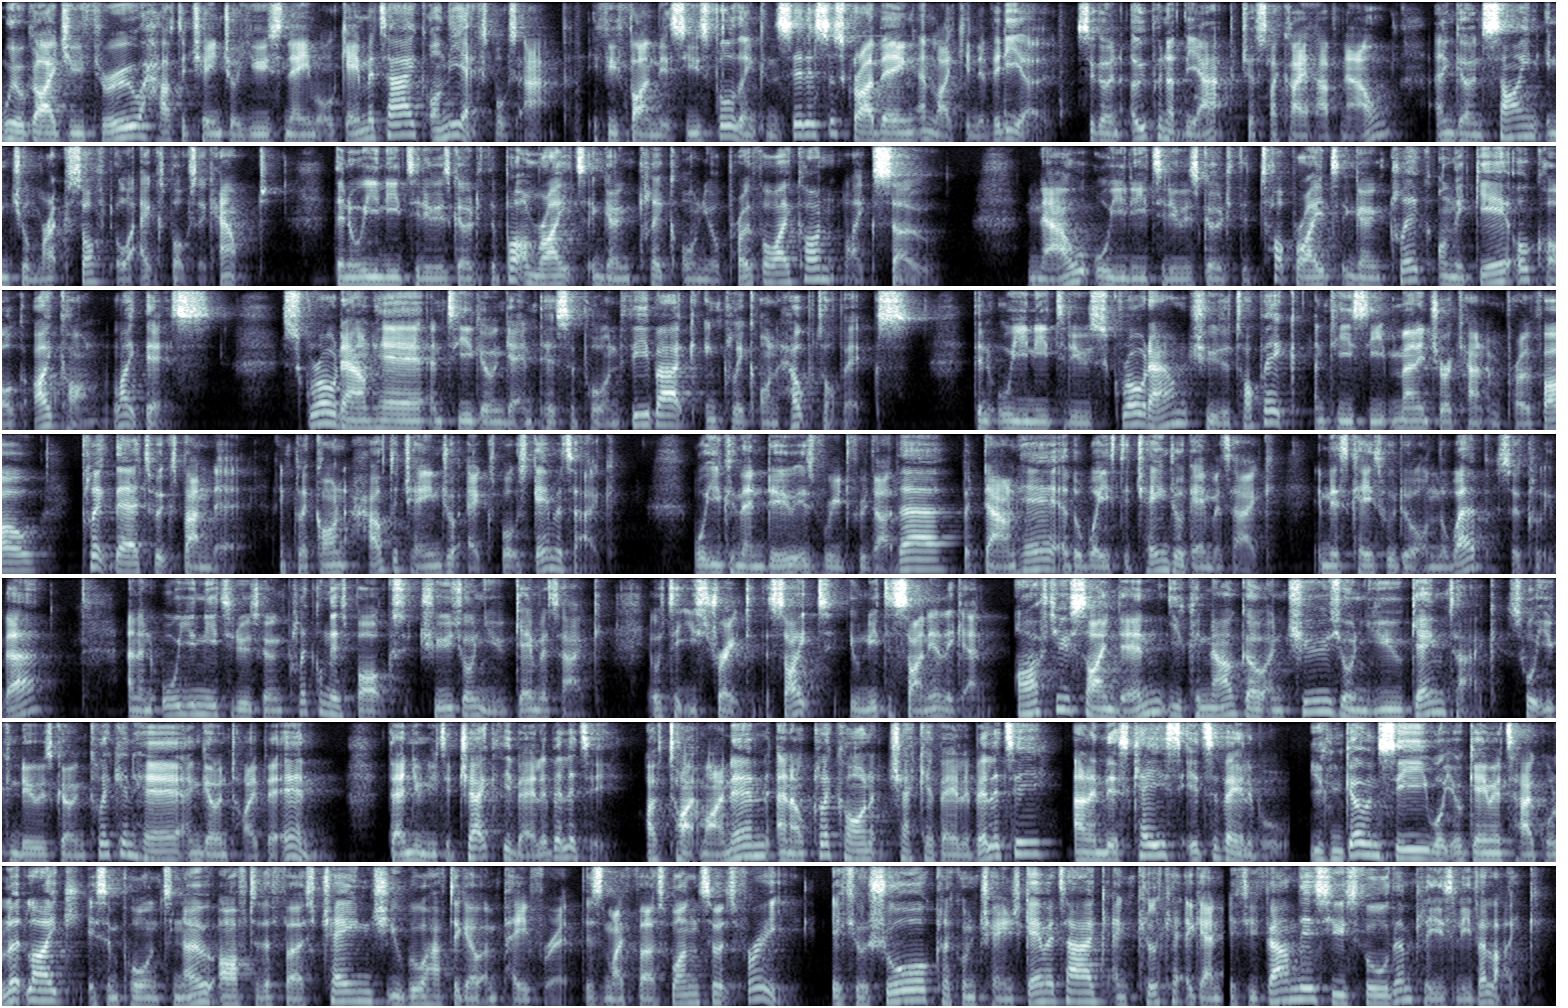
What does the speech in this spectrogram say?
We'll guide you through how to change your username or gamertag on the Xbox app. If you find this useful, then consider subscribing and liking the video. So go and open up the app just like I have now, and go and sign into your Microsoft or Xbox account. Then all you need to do is go to the bottom right and go and click on your profile icon like so. Now all you need to do is go to the top right and go and click on the gear or cog icon like this. Scroll down here until you go and get into support and feedback and click on help topics. Then all you need to do is scroll down, choose a topic until you see manage your account and profile, click there to expand it and click on how to change your Xbox gamertag. What you can then do is read through that there, but down here are the ways to change your gamertag. In this case, we'll do it on the web, so click there. And then all you need to do is go and click on this box, choose your new gamertag. It will take you straight to the site. You'll need to sign in again. After you've signed in, you can now go and choose your new game tag. So what you can do is go and click in here and go and type it in. Then you need to check the availability. I've typed mine in and I'll click on check availability and in this case it's available. You can go and see what your gamer tag will look like. It's important to know after the first change you will have to go and pay for it. This is my first one so it's free. If you're sure, click on change gamer tag and click it again. If you found this useful then please leave a like.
